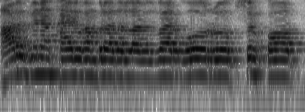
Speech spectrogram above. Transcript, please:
арыз менен кайрылган бирадарларыбыз бар. Ооруп сыркоп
